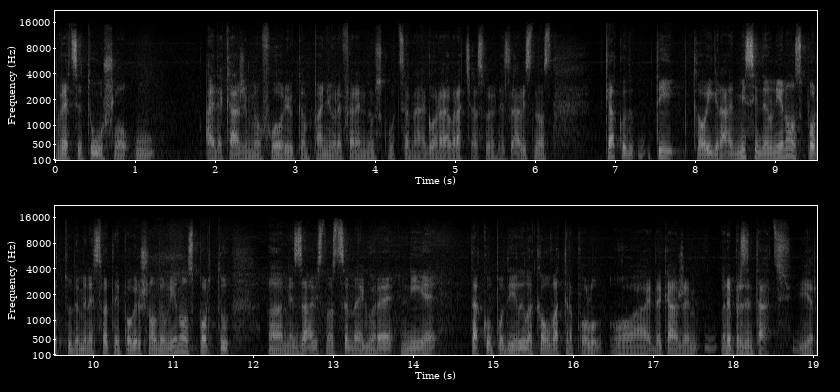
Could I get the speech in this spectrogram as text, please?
Već se tu ušlo u, ajde da kažem, euforiju, kampanju referendumsku. Crna Gora vraća svoju nezavisnost. Kako ti kao igra, mislim da u nijednom sportu, da me ne shvate pogrešno, ali da u nijednom sportu nezavisnost Crne Gore nije tako podijelila kao u ovaj, da kažem, reprezentaciju. Jer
